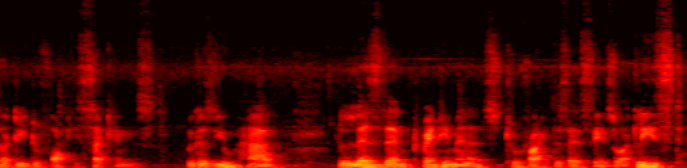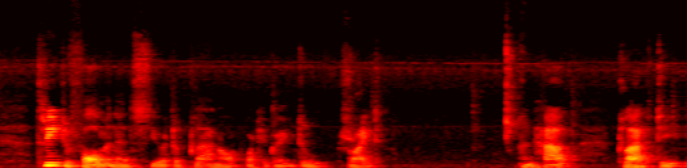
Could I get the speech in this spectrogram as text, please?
30 to 40 seconds because you have less than 20 minutes to write this essay. So at least three to four minutes you have to plan out what you're going to write and have clarity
